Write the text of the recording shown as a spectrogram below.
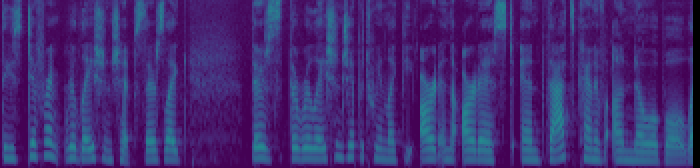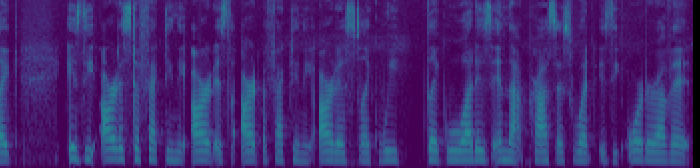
these different relationships. There's like there's the relationship between like the art and the artist and that's kind of unknowable. Like is the artist affecting the art? Is the art affecting the artist? Like we like what is in that process? What is the order of it?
